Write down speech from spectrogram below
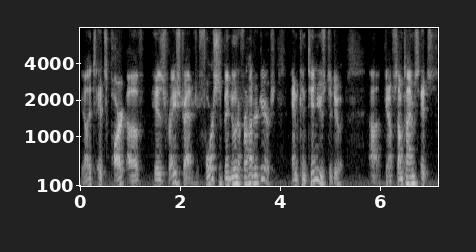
you know, it's it's part of his race strategy. Force has been doing it for 100 years and continues to do it. Uh, you know, sometimes it's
